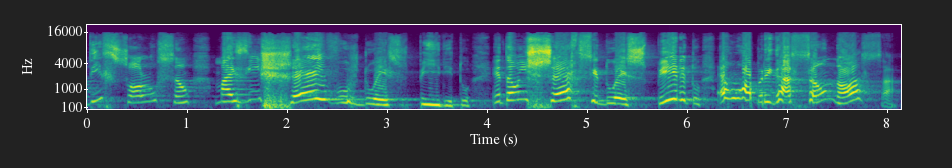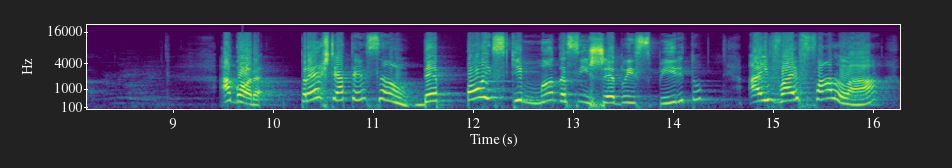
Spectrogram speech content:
dissolução, mas enchei-vos do espírito. Então, encher-se do espírito é uma obrigação nossa. Agora, preste atenção, depois que manda se encher do Espírito, aí vai falar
